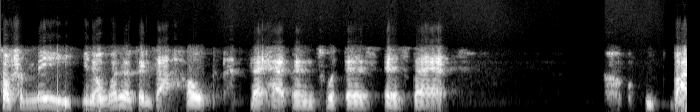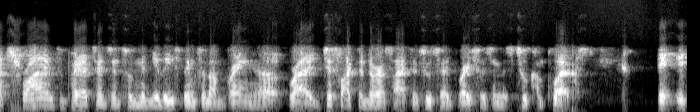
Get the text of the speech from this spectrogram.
so for me, you know, one of the things I hope that happens with this is that by trying to pay attention to many of these things that I'm bringing up, right, just like the neuroscientists who said racism is too complex, it, it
